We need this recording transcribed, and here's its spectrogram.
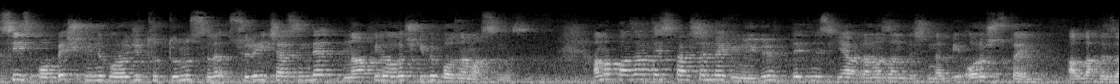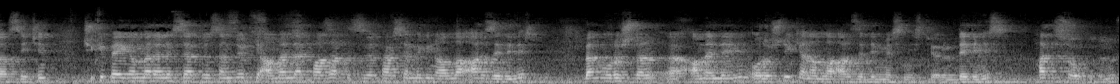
siz o beş günlük orucu tuttuğunuz sıra, süre içerisinde nafile oruç gibi bozamazsınız. Ama pazartesi, perşembe günüydü. Dediniz ki ya Ramazan dışında bir oruç tutayım Allah rızası için. Çünkü Peygamber aleyhissalatü vesselam diyor ki ameller pazartesi ve perşembe günü Allah'a arz edilir ben oruçlar, e, amellerimin oruçluyken Allah arz edilmesini istiyorum dediniz. Hadisi okudunuz.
